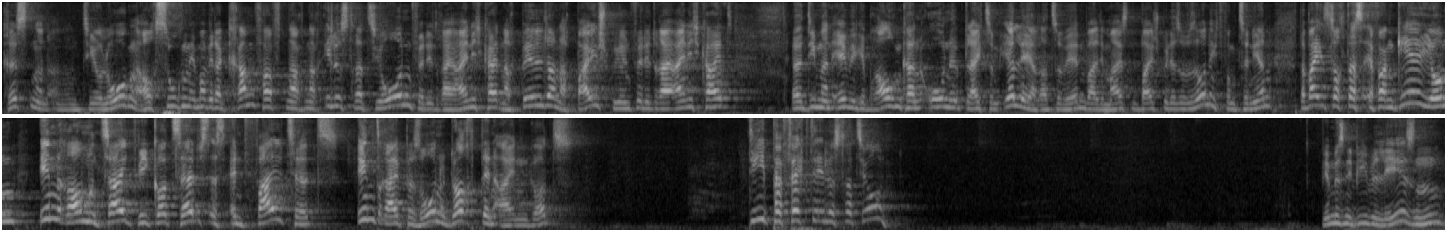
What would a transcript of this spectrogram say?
Christen und, und, Theologen auch suchen immer wieder krampfhaft nach, nach Illustrationen für die Dreieinigkeit, nach Bildern, nach Beispielen für die Dreieinigkeit. Äh, die man irgendwie gebrauchen kann, ohne gleich zum Irrlehrer zu werden, weil die meisten Beispiele sowieso nicht funktionieren. Dabei ist doch das Evangelium in Raum und Zeit, wie Gott selbst es entfaltet, in drei Personen, doch den einen Gott, die perfekte Illustration. Wir müssen die Bibel lesen,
